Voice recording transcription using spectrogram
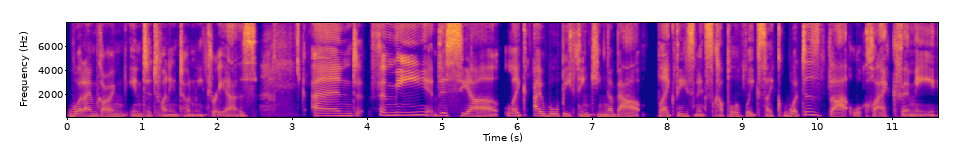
what I'm going into 2023 as. And for me this year, like I will be thinking about like these next couple of weeks, like what does that look like for me?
